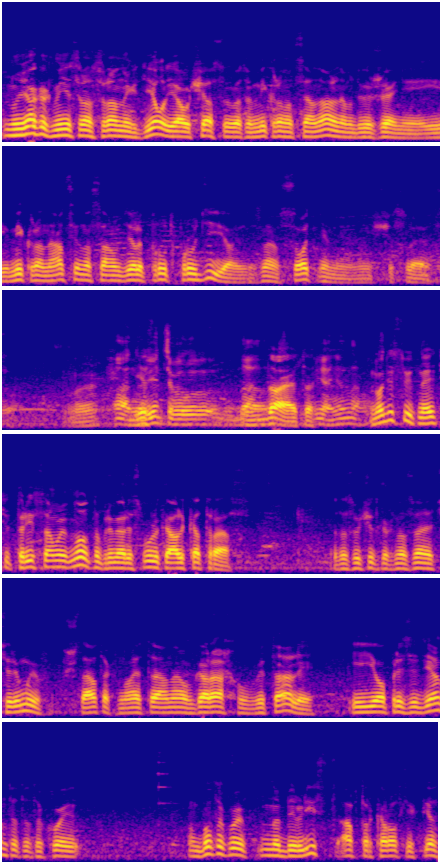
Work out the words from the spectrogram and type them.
Ну, я как министр иностранных дел, я участвую в этом микронациональном движении. И микронации на самом деле пруд пруди, я не знаю, сотнями исчисляются. Да. А, ну Есть- видите, вы, да, Да, это- Я не знал. Но действительно, эти три самые, ну, вот, например, республика Алькатрас. Это звучит как название тюрьмы в Штатах, но это она в горах в Италии. И ее президент это такой, он был такой нобелист, автор коротких пьес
